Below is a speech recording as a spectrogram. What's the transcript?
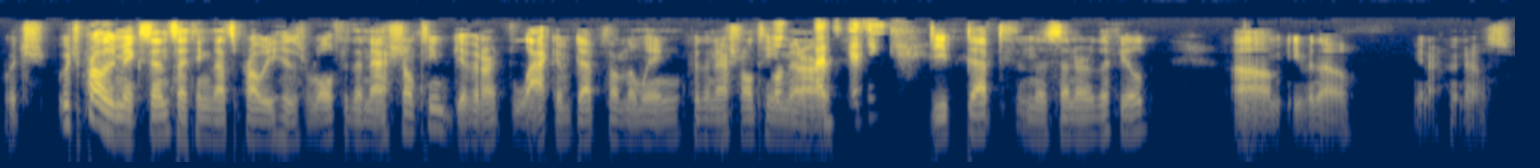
Which which probably makes sense. I think that's probably his role for the national team, given our lack of depth on the wing for the national team Well, and our I think deep depth in the center of the field. Um, even though you know who knows.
